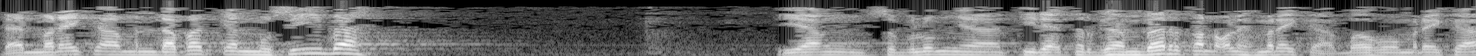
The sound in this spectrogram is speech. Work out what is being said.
Dan mereka mendapatkan musibah yang sebelumnya tidak tergambarkan oleh mereka bahwa mereka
